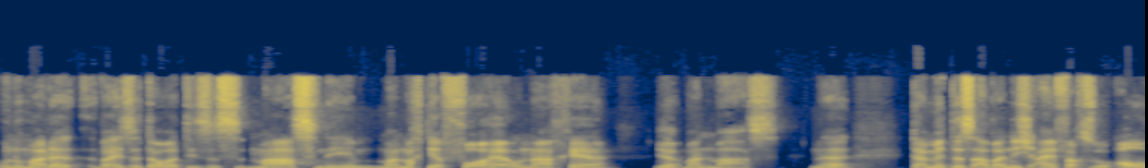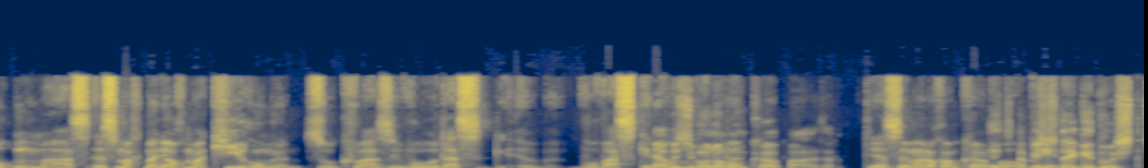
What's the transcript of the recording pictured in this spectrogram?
Und normalerweise dauert dieses Maß nehmen, man macht ja vorher und nachher Ja. nimmt man Maß. Ne? Damit es aber nicht einfach so Augenmaß ist, macht man ja auch Markierungen, so quasi, wo das, äh, wo was genau. habe ich immer noch am Körper, Alter. Der ist immer noch am Körper. Ich habe mich Okay. schnell geduscht,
